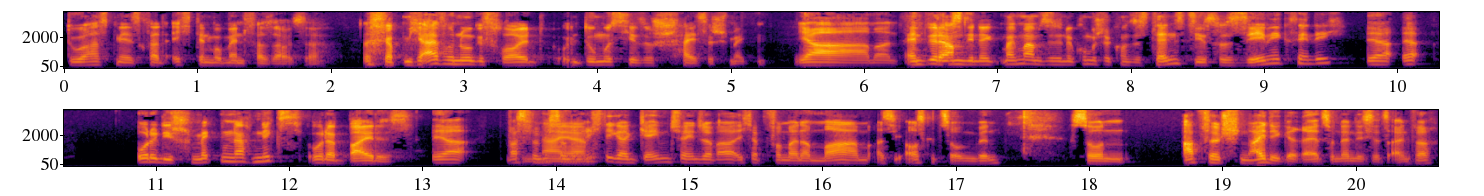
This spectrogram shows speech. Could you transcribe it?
du hast mir jetzt gerade echt den Moment versaut. So. Ich habe mich einfach nur gefreut und du musst hier so scheiße schmecken. Ja, Mann. Entweder Was- haben die eine, manchmal haben sie so eine komische Konsistenz, die ist so sämig, finde ich. Ja, ja, Oder die schmecken nach nix oder beides. ja. Was für mich so ein richtiger Gamechanger war, ich habe von meiner Mom, als ich ausgezogen bin, so ein Apfelschneidegerät, so nenne ich es jetzt einfach,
